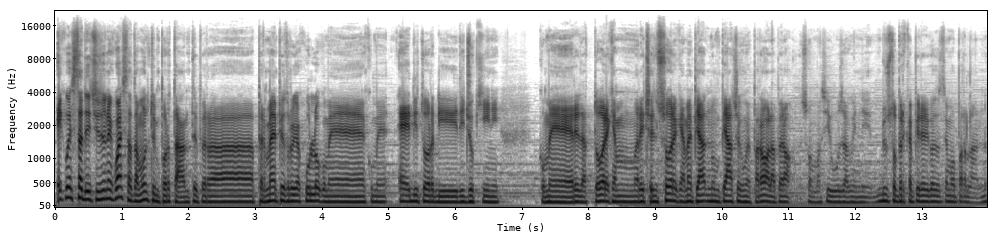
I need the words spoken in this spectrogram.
e questa decisione qua è stata molto importante per, per me Pietro Iacullo come, come editor di, di, giochini, come redattore, che, recensore che a me pia- non piace come parola, però insomma si usa, quindi giusto per capire di cosa stiamo parlando.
